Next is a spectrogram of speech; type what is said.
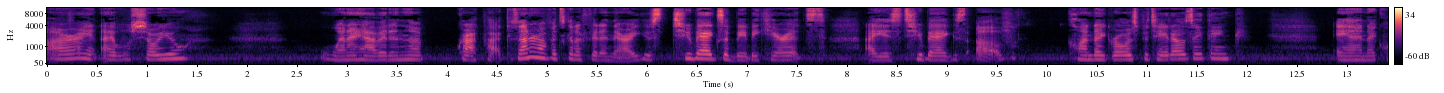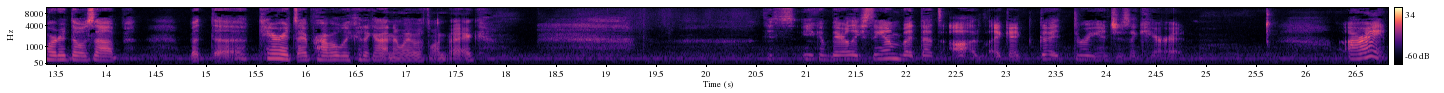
Alright, I will show you when I have it in the crock pot. Because I don't know if it's going to fit in there. I used two bags of baby carrots. I used two bags of Klondike Rose potatoes, I think and I quartered those up. But the carrots, I probably could have gotten away with one bag. You can barely see them, but that's like a good three inches of carrot. All right.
